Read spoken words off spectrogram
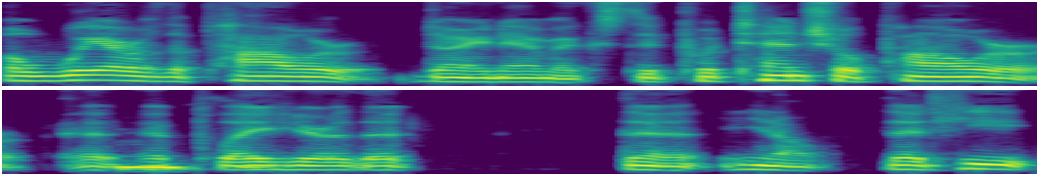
aware of the power dynamics, the potential power at, mm-hmm. at play here that that you know that he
